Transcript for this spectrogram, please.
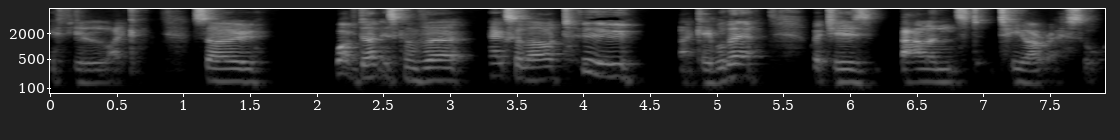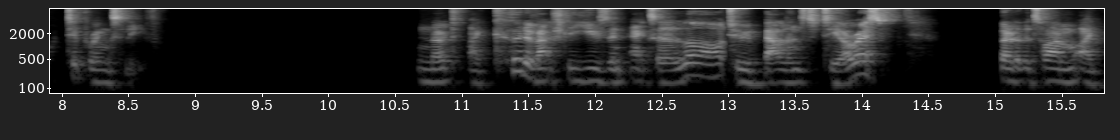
if you like. So what I've done is convert XLR to that cable there, which is balanced TRS or tip ring sleeve. Note, I could have actually used an XLR to balanced TRS, but at the time, I,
